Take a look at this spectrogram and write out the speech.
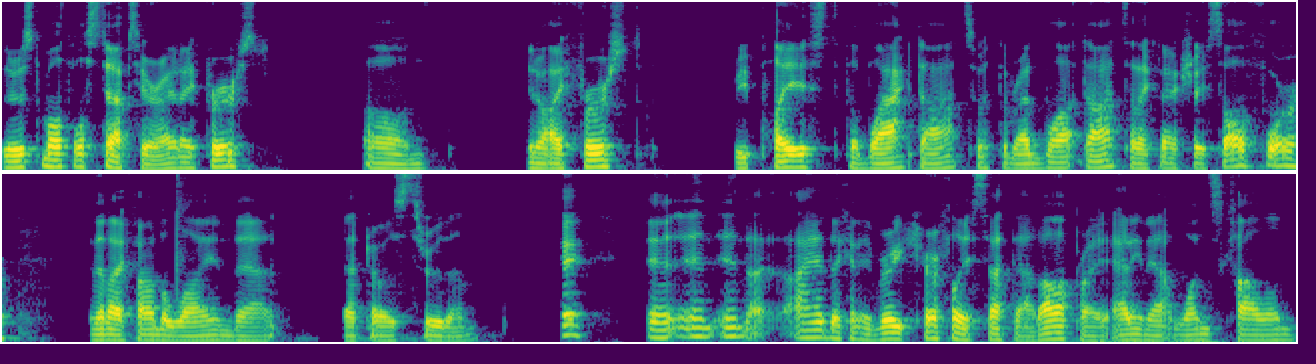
there's multiple steps here, right? I first, um, you know, I first replaced the black dots with the red blot dots that I could actually solve for, and then I found a line that that goes through them. Okay, and and, and I had to kind of very carefully set that up, right? Adding that ones column.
